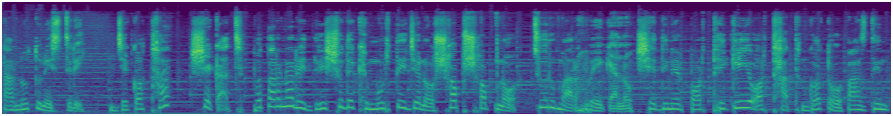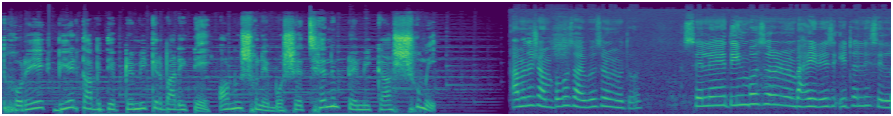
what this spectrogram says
তার নতুন স্ত্রী। যে কথা, সে কাজ। প্রতারণার এই দৃশ্য দেখে মূর্তি যেন সব স্বপ্ন চুরমার হয়ে গেল। সেদিনের পর থেকেই, অর্থাৎ গত পাঁচ দিন ধরে, বিয়ের দাবিতে প্রেমিকের বাড়িতে অনশনে বসেছেন প্রেমিকা সুমি। আমাদের সম্পর্ক ছয় বছর মতো। ছেলে তিন বছর বাইরে ইটালি ছিল।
